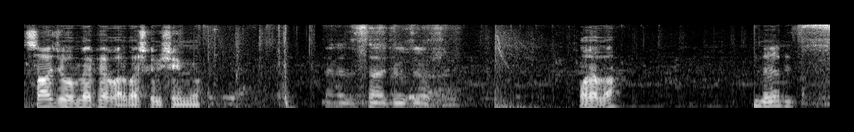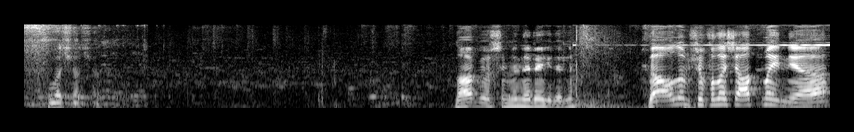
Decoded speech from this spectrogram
Sadece o MP var. Başka bir şeyim yok. Ben de sadece uzuyor. O ne la? Neredesin? Flash attım. Ne yapıyorsun şimdi nereye gidelim? La oğlum şu flash'ı atmayın ya.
